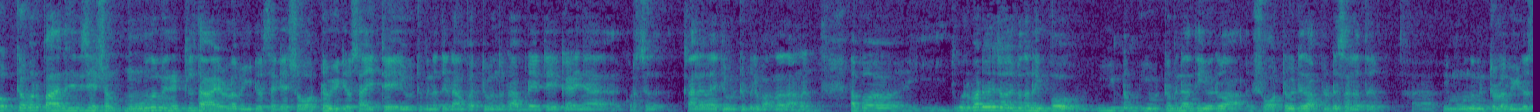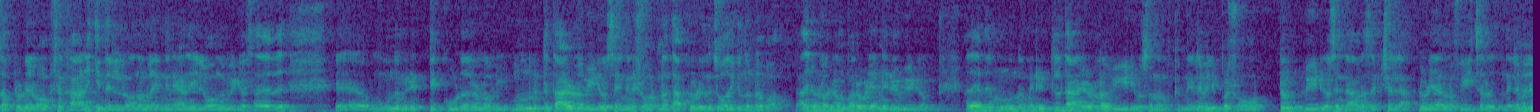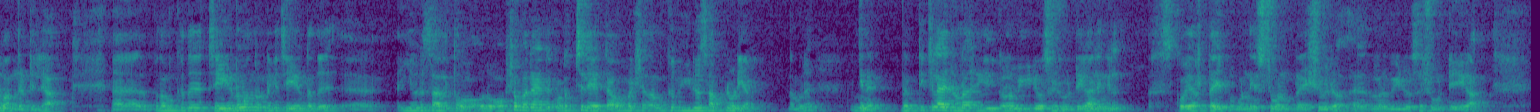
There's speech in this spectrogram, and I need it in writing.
October പതിനഞ്ചിന് ശേഷം മൂന്ന് മിനിറ്റിൽ താഴെയുള്ള വീഡിയോസൊക്കെ ഷോർട്ട് വീഡിയോസ് ആയിട്ട് യൂട്യൂബിനകത്ത് ഇടാൻ പറ്റുമെന്നൊരു അപ്ഡേറ്റ് കഴിഞ്ഞ കുറച്ച് കാലങ്ങളായിട്ട് യൂട്യൂബിൽ വന്നതാണ്. അപ്പോൾ ഒരുപാട് പേര് ചോദിക്കുന്നുണ്ട് ഇപ്പോൾ വീണ്ടും യൂട്യൂബിനകത്ത് ഈ ഒരു ഷോർട്ട് വീഡിയോസ് അപ്ലോഡ് ചെയ്യുന്ന സ്ഥലത്ത് ഈ മൂന്ന് മിനിറ്റുള്ള വീഡിയോസ് അപ്ലോഡ് ചെയ്യാൻ ഓപ്ഷൻ കാണിക്കുന്നില്ലല്ലോ. നമ്മൾ എങ്ങനെയാണ് ഈ ലോങ് വീഡിയോസ് അതായത് മൂന്ന് മിനിറ്റ് കൂടുതലുള്ള മൂന്ന് മിനിറ്റ് താഴെയുള്ള വീഡിയോസ് എങ്ങനെ ഷോർട്ടിനകത്ത് അപ്ലോഡ് ചെയ്യുന്ന ചോദിക്കുന്നുണ്ട്. അപ്പോൾ അതിനുള്ളൊരു മറുപടിയാണ് ഈ അതായത് മൂന്ന് മിനിറ്റിൽ താഴെയുള്ള വീഡിയോസ് നമുക്ക് നിലവിൽ ഇപ്പോൾ ഷോർട്ട് വീഡിയോസിന്റെ ആ ഒരു സെക്ഷനിൽ അപ്ലോഡ് ചെയ്യാനുള്ള ഫീച്ചർ നിലവിൽ വന്നിട്ടില്ല. അപ്പോൾ നമുക്കിത് ചെയ്യണമെന്നുണ്ടെങ്കിൽ ചെയ്യേണ്ടത് ഈ ഒരു സ്ഥലത്ത് ഒരു ഓപ്ഷൻ വരാനായിട്ട് കുറച്ച് ലേറ്റ് ആവും. പക്ഷേ നമുക്ക് വീഡിയോസ് അപ്ലോഡ് ചെയ്യാം. നമ്മൾ ഇങ്ങനെ വെർട്ടിക്കലായിട്ടുള്ള രീതിയിലുള്ള വീഡിയോസ് ഷൂട്ട് ചെയ്യുക. അല്ലെങ്കിൽ square type one is to one റേഷ്യോയിലോ ഉള്ള വീഡിയോസ് ഷൂട്ട് ചെയ്യുക.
